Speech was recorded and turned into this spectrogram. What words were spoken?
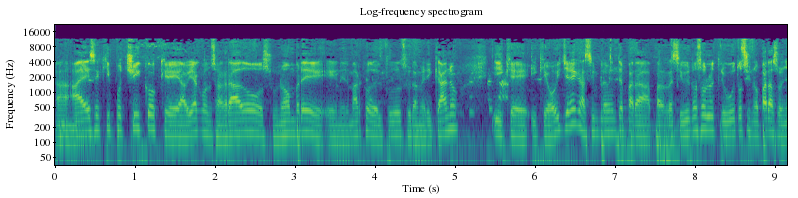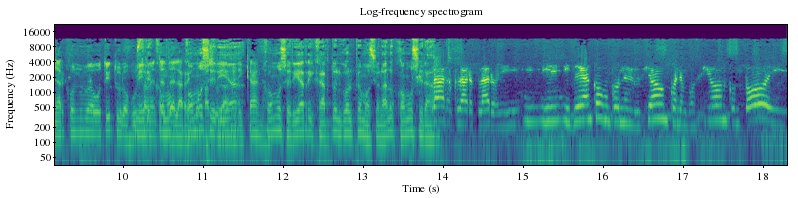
A, ese equipo chico que había consagrado su nombre en el marco del fútbol suramericano y que, y que hoy llega simplemente para, para recibir no solo el tributo, sino para soñar con un nuevo título, justamente el de la Recopa Sudamericana. ¿Cómo sería, Ricardo, el golpe emocional o cómo será? Claro, claro, claro. Y, y, llegan con, con, ilusión, con emoción, con todo. y,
